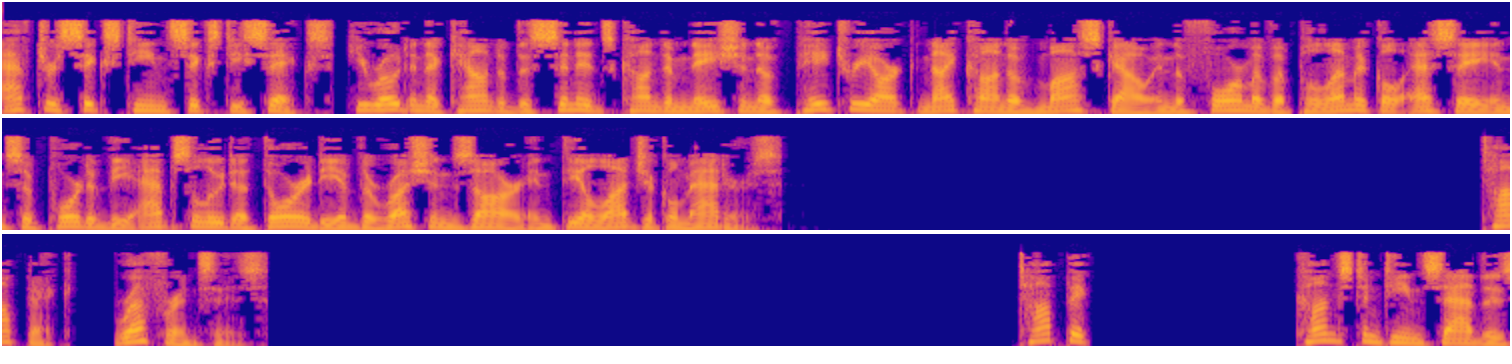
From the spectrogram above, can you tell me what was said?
After 1666, he wrote an account of the synod's condemnation of Patriarch Nikon of Moscow in the form of a polemical essay in support of the absolute authority of the Russian Tsar in theological matters. References Constantine Sathas,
